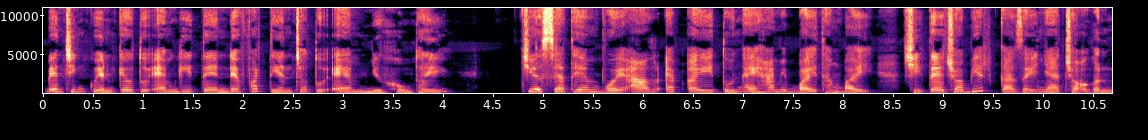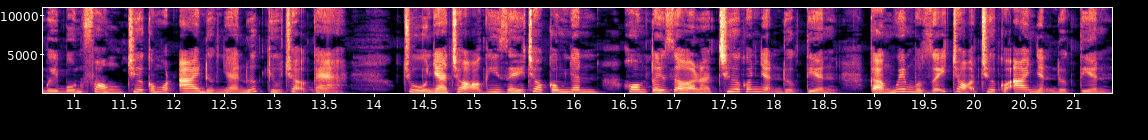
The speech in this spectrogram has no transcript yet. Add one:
Bên chính quyền kêu tụi em ghi tên để phát tiền cho tụi em nhưng không thấy. Chia sẻ thêm với RFA tối ngày 27 tháng 7, chị T cho biết cả dãy nhà trọ gần 14 phòng chưa có một ai được nhà nước cứu trợ cả. Chủ nhà trọ ghi giấy cho công nhân, hôm tới giờ là chưa có nhận được tiền, cả nguyên một dãy trọ chưa có ai nhận được tiền.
